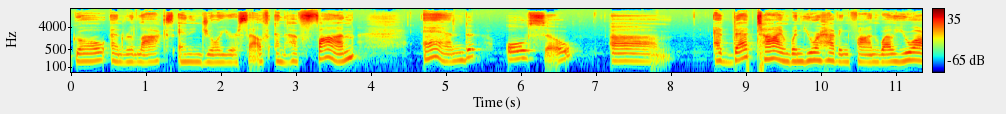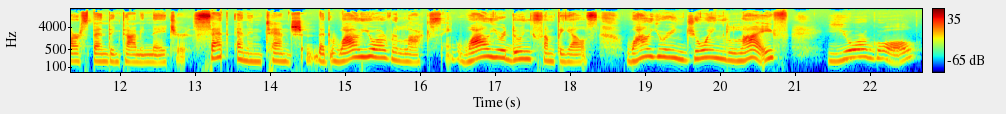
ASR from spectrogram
go and relax and enjoy yourself and have fun and also um, at that time when you are having fun, while you are spending time in nature, set an intention that while you are relaxing, while you're doing something else, while you're enjoying life, your goal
